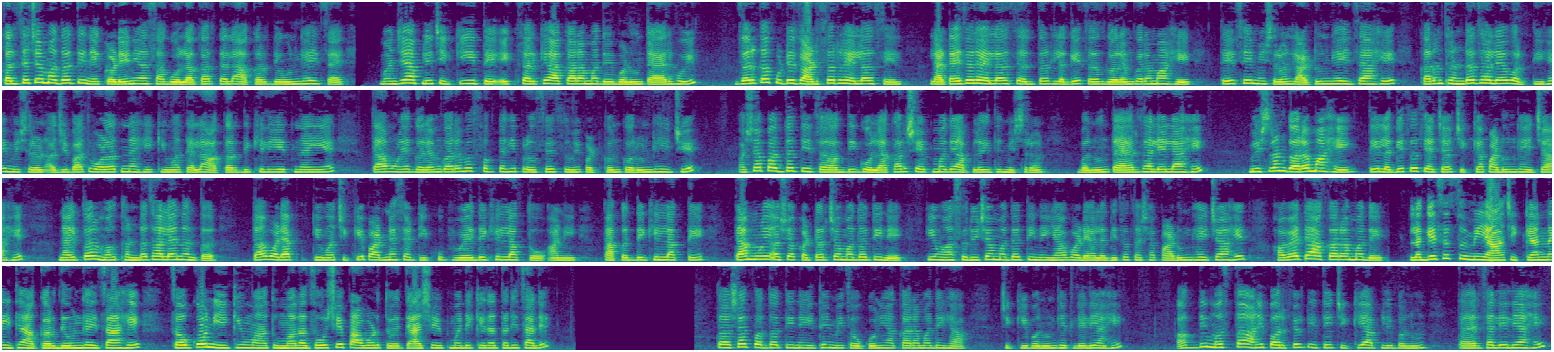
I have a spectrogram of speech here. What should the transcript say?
कलत्याच्या मदतीने कडेने असा गोलाकार त्याला आकार देऊन घ्यायचा आहे. म्हणजे आपली चिक्की इथे एकसारख्या आकारामध्ये बनून तयार होईल. जर का कुठे जाडसर राहिलं असेल लाटायचं राहिलं असेल तर लगेचच गरम गरम आहे. तेच हे मिश्रण लाटून घ्यायचं आहे. कारण थंड झाल्यावरती हे मिश्रण अजिबात वळत नाही किंवा त्याला आकार देखील येत नाहीये. त्यामुळे गरम गरमच फक्त ही प्रोसेस तुम्ही पटकन करून घ्यायची आहे. अशा पद्धतीचं अगदी गोलाकार शेपमध्ये आपलं इथे मिश्रण बनवून तयार झालेलं आहे. मिश्रण गरम आहे ते लगेचच याच्या चिक्क्या पाडून घ्यायच्या आहेत. नाहीतर मग थंड झाल्यानंतर त्या वड्या किंवा चिक्के पाडण्यासाठी खूप वेळ देखील लागतो आणि ताकद देखील लागते. त्यामुळे अशा कटरच्या मदतीने किंवा सुरीच्या मदतीने या वड्या लगेचच अशा पाडून घ्यायच्या आहेत. हव्या त्या आकारामध्ये लगेचच तुम्ही या चिक्क्यांना इथे आकार देऊन घ्यायचा आहे. चौकोनी किंवा तुम्हाला जो शेप आवडतोय त्या शेपमध्ये केला तरी चालेल. तर अशा पद्धतीने इथे मी चौकोनी आकारामध्ये ह्या चिक्की बनवून घेतलेली आहे. अगदी मस्त आणि परफेक्ट इथे चिक्की आपली बनवून तयार झालेली आहे.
